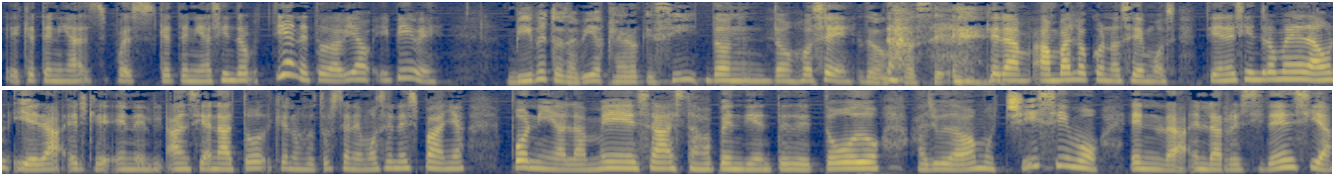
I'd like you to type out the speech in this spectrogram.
eh, que tenía, pues, que tenía síndrome, tiene todavía y vive Vive todavía, claro que sí. Don, don José. Don José. que ambas lo conocemos. Tiene síndrome de Down y era el que en el ancianato que nosotros tenemos en España ponía la mesa, estaba pendiente de todo, ayudaba muchísimo en la, en la residencia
